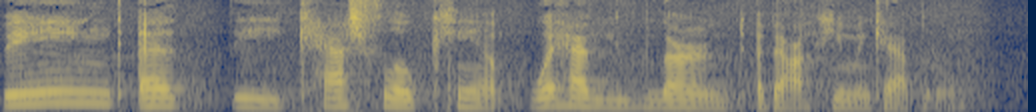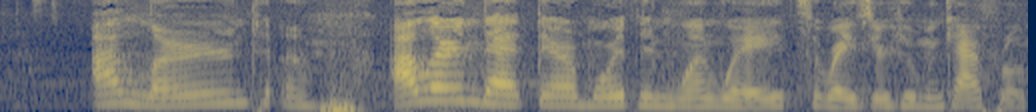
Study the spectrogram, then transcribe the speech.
being at the cash flow camp, what have you learned about human capital? I learned um, I learned that there are more than one way to raise your human capital.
